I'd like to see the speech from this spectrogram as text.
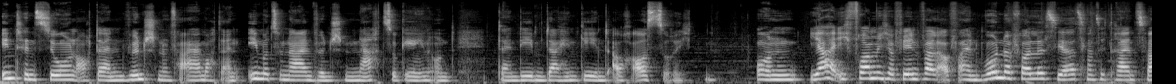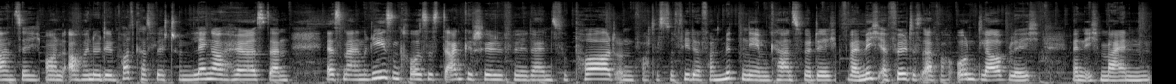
Intention, auch deinen Wünschen und vor allem auch deinen emotionalen Wünschen nachzugehen und dein Leben dahingehend auch auszurichten. Und ja, ich freue mich auf jeden Fall auf ein wundervolles Jahr 2023. Und auch wenn du den Podcast vielleicht schon länger hörst, dann erstmal ein riesengroßes Dankeschön für deinen Support und auch, dass du viel davon mitnehmen kannst für dich. Weil mich erfüllt es einfach unglaublich, wenn ich meinen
